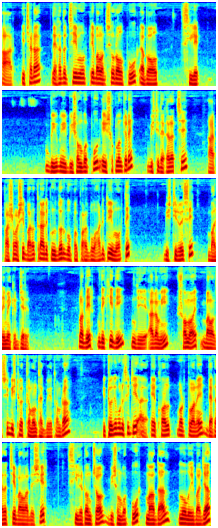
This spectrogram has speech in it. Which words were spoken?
আর এছাড়া দেখা যাচ্ছে এই মুহূর্তে বাংলাদেশের রংপুর এবং সিলেট বিশম্বরপুর, এই সকল অঞ্চলে বৃষ্টি দেখা যাচ্ছে। আর পাশাপাশি ভারতের আলিপুরদুয়ার গোপালপাড়া গুয়াহাটিতে এই মুহূর্তে বৃষ্টি রয়েছে ভারী মেঘের জেরে। আপনাদের দেখিয়ে দিই যে আগামী সময় বাংলাদেশে বৃষ্টিপাত কেমন থাকবে। তো আমরা একটু আগে বলেছি যে এখন বর্তমানে দেখা যাচ্ছে বাংলাদেশের সিলেট অঞ্চল, বিশম্বরপুর, মাদান মৌলভীবাজার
